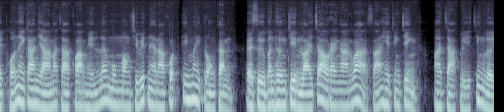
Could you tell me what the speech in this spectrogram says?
เหตุผลในการหย่ามาจากความเห็นและมุมมองชีวิตในอนาคตที่ไม่ตรงกัน แต่สื่อบันเทิงจีนหลายเจ้ารายงานว่าสาเหตุจริง ๆ มาจากหลีจิ้งเลย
